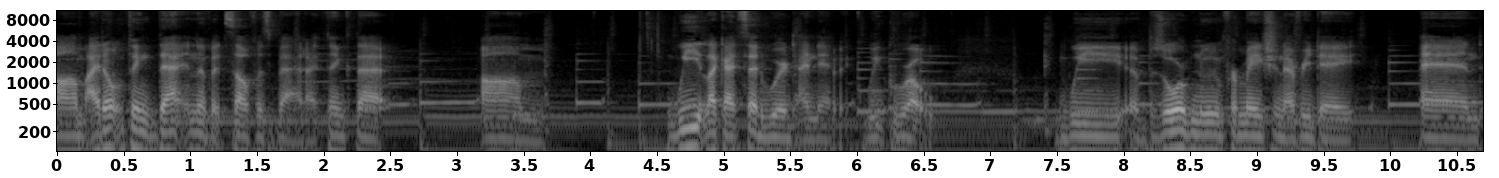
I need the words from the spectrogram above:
Um, I don't think that in of itself is bad. I think that um, we, like I said, we're dynamic. We grow. We absorb new information every day, and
